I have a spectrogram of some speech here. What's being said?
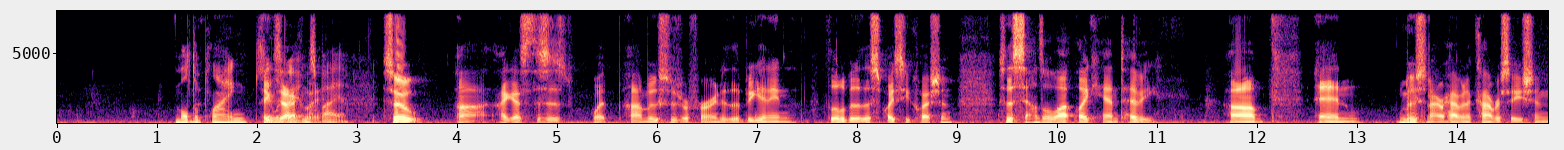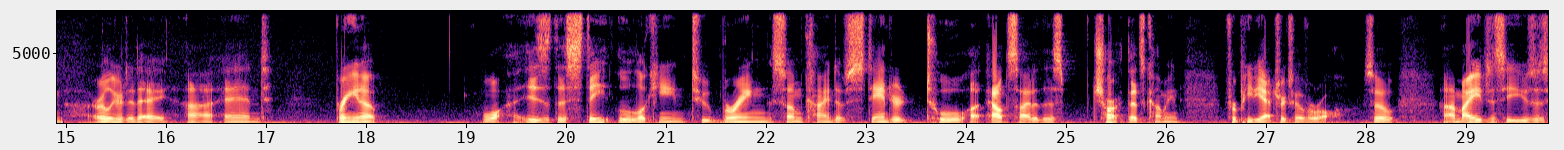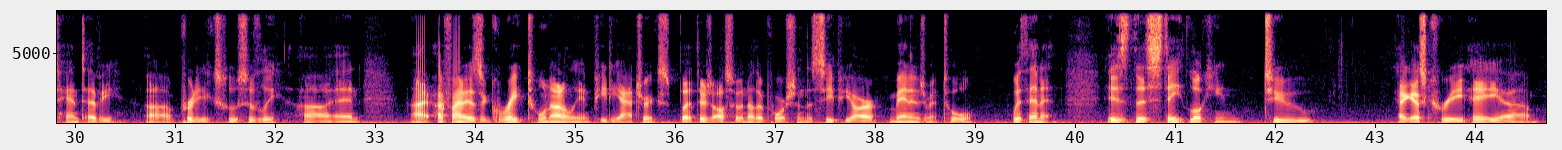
multiplying kilograms Exactly. by a. So, uh, I guess this is what uh, Moose was referring to at the beginning, a little bit of the spicy question. So, this sounds a lot like Handtevy. Um, and Moose and I were having a conversation earlier today uh, and bringing up wha- is the state looking to bring some kind of standard tool uh, outside of this chart that's coming for pediatrics overall? So, uh, my agency uses Handtevy uh, pretty exclusively, uh, and I, I find it as a great tool not only in pediatrics, but there's also another portion, the CPR management tool within it. Is the state looking to, I guess, create a um,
